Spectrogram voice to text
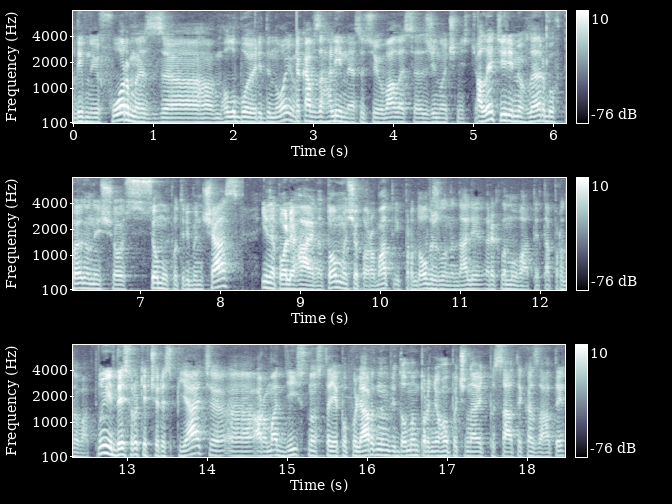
Дивної форми з е, голубою рідиною, яка взагалі не асоціювалася з жіночністю. Але Тірі Мюглер був впевнений, що цьому потрібен час і наполягає на тому, щоб аромат і продовжили надалі рекламувати та продавати. Ну і десь років через 5 аромат дійсно стає популярним, відомим про нього починають писати, казати,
